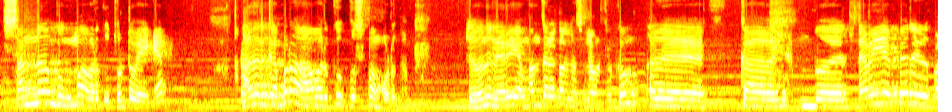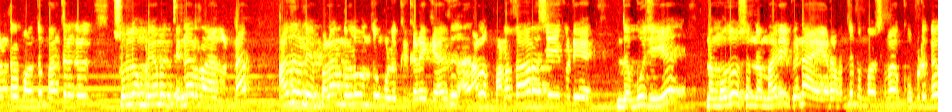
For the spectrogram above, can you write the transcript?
சந்தனம் குங்குமம் அவருக்கு தொட்டு வைங்க. அதற்கப்புறம் அவருக்கு புஷ்பம் கொடுங்க. இது வந்து நிறைய மந்திரங்கள் சொல்லப்பட்டிருக்கும். அது க நிறைய பேர் இது பண்றப்ப வந்து மந்திரங்கள் சொல்ல முடியாம திணறாங்கன்னா அதனுடைய பலன்களும் வந்து உங்களுக்கு கிடைக்காது. அதனால மனதார செய்யக்கூடிய இந்த பூஜையை நம்ம முதல் சொன்ன மாதிரி விநாயகரை வந்து நம்ம சும்மா கூப்பிடுங்க.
